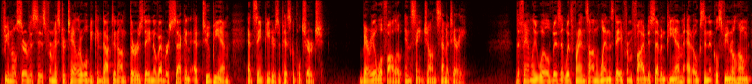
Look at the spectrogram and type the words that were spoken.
Funeral services for Mr. Taylor will be conducted on Thursday, November 2nd at 2 p.m. at St. Peter's Episcopal Church. Burial will follow in St. John's Cemetery. The family will visit with friends on Wednesday from 5 to 7 p.m. at Oakes and Nichols Funeral Home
